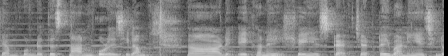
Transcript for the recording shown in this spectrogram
শ্যামকুণ্ডতে স্নান করেছিলাম। আর এখানে সেই স্ট্রাকচারটাই বানিয়েছিল।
